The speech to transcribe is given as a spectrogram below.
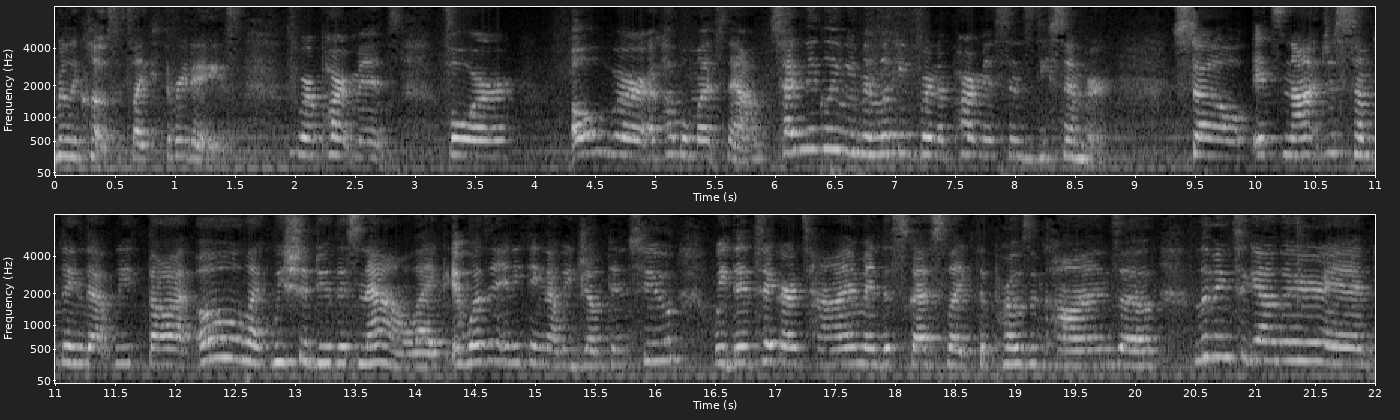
really close. It's like three days for apartments for over a couple months now. Technically, we've been looking for an apartment since December. So it's not just something that we thought, oh, like we should do this now. Like it wasn't anything that we jumped into. We did take our time and discuss like the pros and cons of living together and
